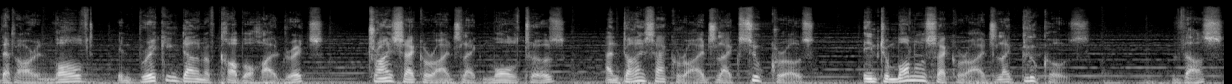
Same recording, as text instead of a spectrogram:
that are involved in breaking down of carbohydrates, trisaccharides like maltose, and disaccharides like sucrose into monosaccharides like glucose. Thus,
